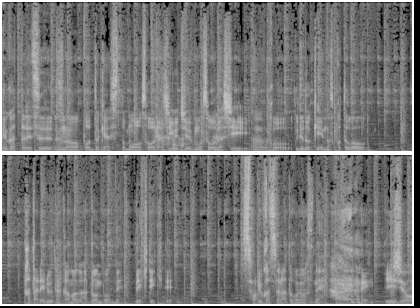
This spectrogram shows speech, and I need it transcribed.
よかったです。あのポッドキャストもそうだし YouTube もそうだし、うん。こう腕時計のことを語れる仲間がどんどんねできてきてよ。かったなと思いますね。はい。以上ね。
